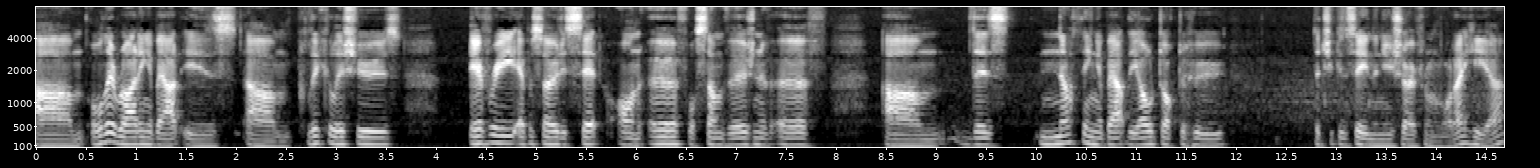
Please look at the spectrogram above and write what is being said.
Um, all they're writing about is um, political issues. Every episode is set on Earth or some version of Earth. Um, there's nothing about the old Doctor Who that you can see in the new show from what I hear.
